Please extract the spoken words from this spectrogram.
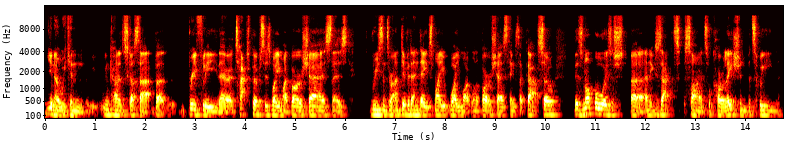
you know, we can we can kind of discuss that. But briefly, there are tax purposes why you might borrow shares. There's reasons around dividend dates why you, why you might want to borrow shares, things like that. So there's not always a, uh, an exact science or correlation between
